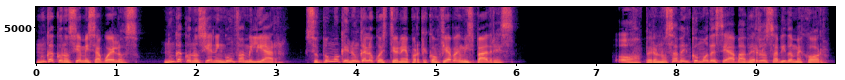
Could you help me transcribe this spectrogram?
nunca conocí a mis abuelos, nunca conocí a ningún familiar. Supongo que nunca lo cuestioné porque confiaba en mis padres. Oh, pero no saben cómo deseaba haberlo sabido mejor.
